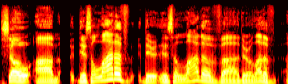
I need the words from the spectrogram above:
So um, there's a lot of there, there's a lot of uh, there are a lot of uh,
